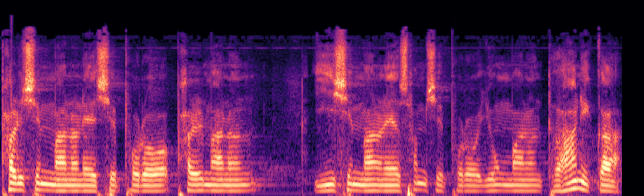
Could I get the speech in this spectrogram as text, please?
80만 원에 10%, 8만 원, 20만 원에 30%, 6만 원 더하니까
